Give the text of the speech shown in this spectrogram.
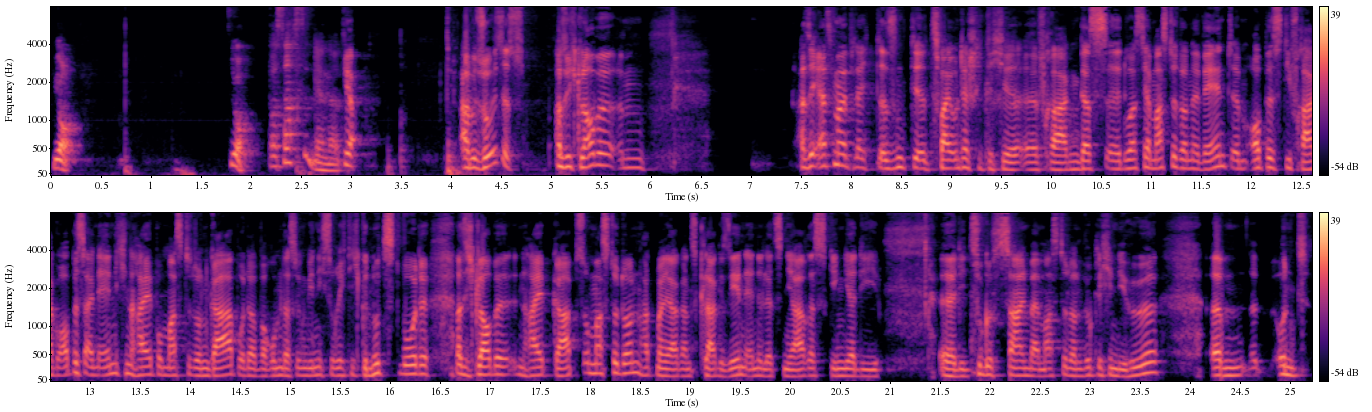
Ja, ja, was sagst du denn dazu? Ja, aber so ist es. Also ich glaube, ähm, also erstmal vielleicht, das sind zwei unterschiedliche äh, Fragen. Das, äh, du hast ja Mastodon erwähnt, ähm, ob es die Frage, ob es einen ähnlichen Hype um Mastodon gab oder warum das irgendwie nicht so richtig genutzt wurde. Also ich glaube, ein Hype gab es um Mastodon, hat man ja ganz klar gesehen. Ende letzten Jahres gingen ja die äh, die Zugriffszahlen bei Mastodon wirklich in die Höhe. Ähm, und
